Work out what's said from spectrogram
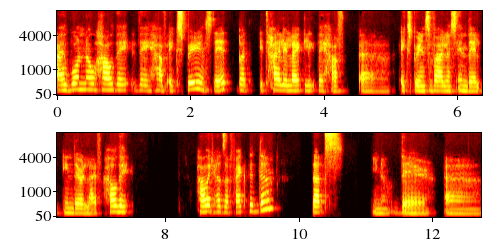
I won't know how they, they have experienced it, but it's highly likely they have uh, experienced violence in their in their life. How they how it has affected them, that's you know their uh,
